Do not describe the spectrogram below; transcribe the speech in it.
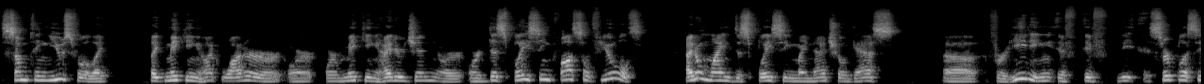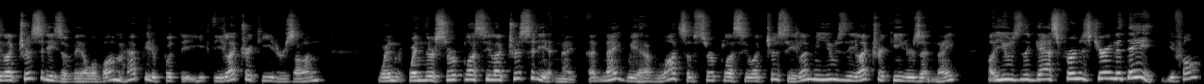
something useful, like like making hot water or or, or making hydrogen or or displacing fossil fuels. I don't mind displacing my natural gas uh, for heating if if the surplus electricity is available. I'm happy to put the electric heaters on when when there's surplus electricity at night. At night we have lots of surplus electricity. Let me use the electric heaters at night. I'll use the gas furnace during the day. You follow?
